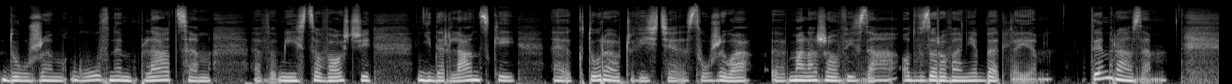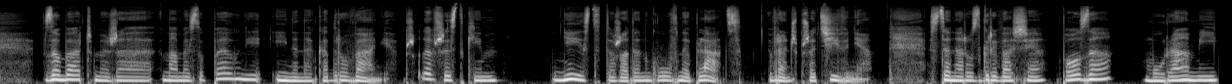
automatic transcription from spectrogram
dużym, głównym placem w miejscowości niderlandzkiej, e, która oczywiście służyła e, malarzowi za odwzorowanie Betlejem. Tym razem zobaczmy, że mamy zupełnie inne kadrowanie. Przede wszystkim nie jest to żaden główny plac, wręcz przeciwnie. Scena rozgrywa się poza murami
